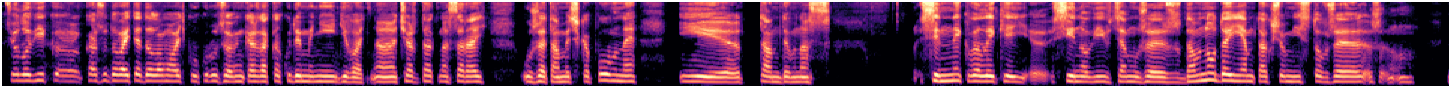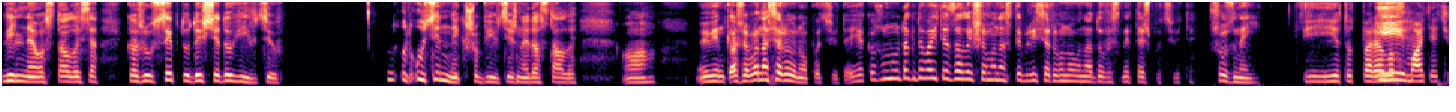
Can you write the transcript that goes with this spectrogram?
Чоловік е, кажу, давайте доламувати кукурудзу. а Він каже, так, а куди мені її дівати? На чердак, на сарай уже тамечка повне. І там, де в нас сінник великий, е, сіно вівцям уже ж давно даємо, так що місто вже е, вільне осталося. Кажу, сип туди ще до вівців. У- сінник, щоб вівці ж не достали. А, він каже, вона все одно поцвіте. Я кажу, ну так давайте залишимо на стеблі, все одно вона до весни теж поцвіте. Що з нею? І тут перелохматять.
